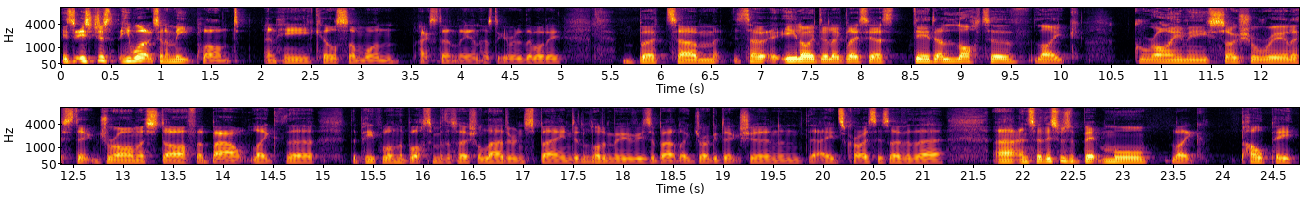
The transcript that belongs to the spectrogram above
It's it's just he works in a meat plant and he kills someone accidentally and has to get rid of their body. But um, so Eloy de la Iglesias did a lot of like grimy social realistic drama stuff about like the the people on the bottom of the social ladder in Spain did a lot of movies about like drug addiction and the AIDS crisis over there uh, and so this was a bit more like pulpy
